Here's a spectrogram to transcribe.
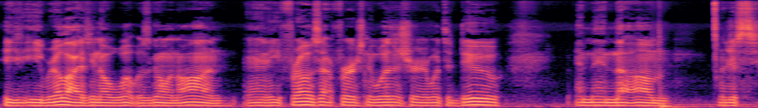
he he realized you know what was going on, and he froze at first and he wasn't sure what to do, and then the um just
